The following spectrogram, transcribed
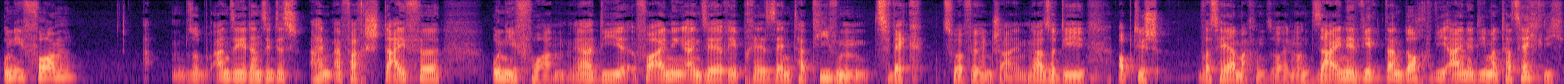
Uniformen so ansehe, dann sind es ein- einfach steife Uniformen, ja, die vor allen Dingen einen sehr repräsentativen Zweck zu erfüllen scheinen. Also die optisch was hermachen sollen. Und seine wirkt dann doch wie eine, die man tatsächlich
